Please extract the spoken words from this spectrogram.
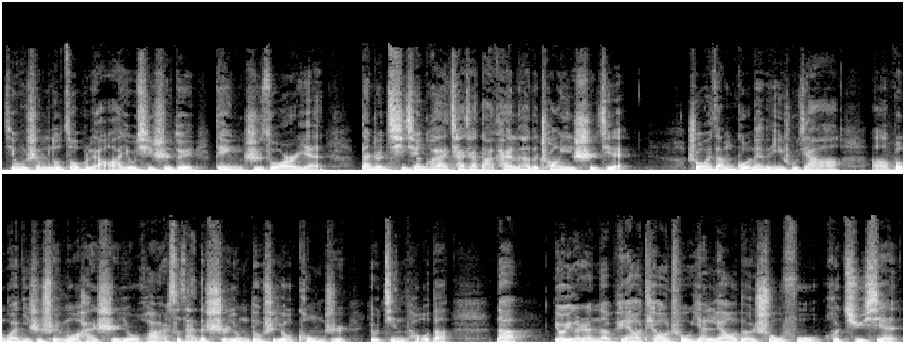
几乎什么都做不了啊！尤其是对电影制作而言，但这七千块恰恰打开了他的创意世界。说回咱们国内的艺术家啊，啊，甭管你是水墨还是油画，色彩的使用都是有控制、有尽头的。那有一个人呢，偏要跳出颜料的束缚和局限。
